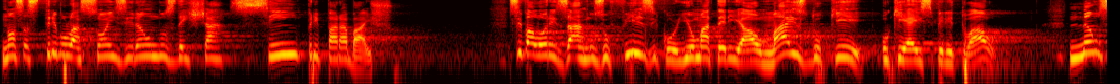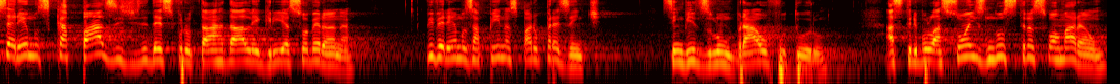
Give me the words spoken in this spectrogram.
nossas tribulações irão nos deixar sempre para baixo. Se valorizarmos o físico e o material mais do que o que é espiritual, não seremos capazes de desfrutar da alegria soberana. Viveremos apenas para o presente, sem vislumbrar o futuro. As tribulações nos transformarão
